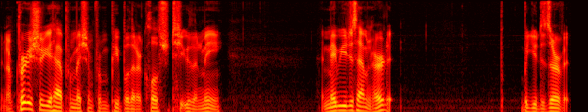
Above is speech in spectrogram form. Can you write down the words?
and I'm pretty sure you have permission from people that are closer to you than me. And maybe you just haven't heard it, but you deserve it.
